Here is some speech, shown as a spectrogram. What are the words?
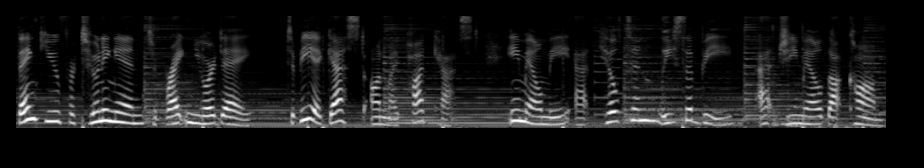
Thank you for tuning in to Brighten Your Day. To be a guest on my podcast, email me at hyltonlisab at gmail.com.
